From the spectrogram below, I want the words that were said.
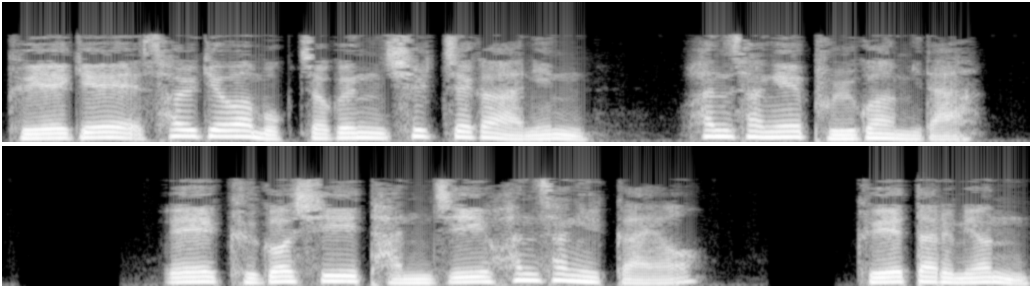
그에게 설계와 목적은 실제가 아닌 환상에 불과합니다. 왜 그것이 단지 환상일까요? 그에 따르면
